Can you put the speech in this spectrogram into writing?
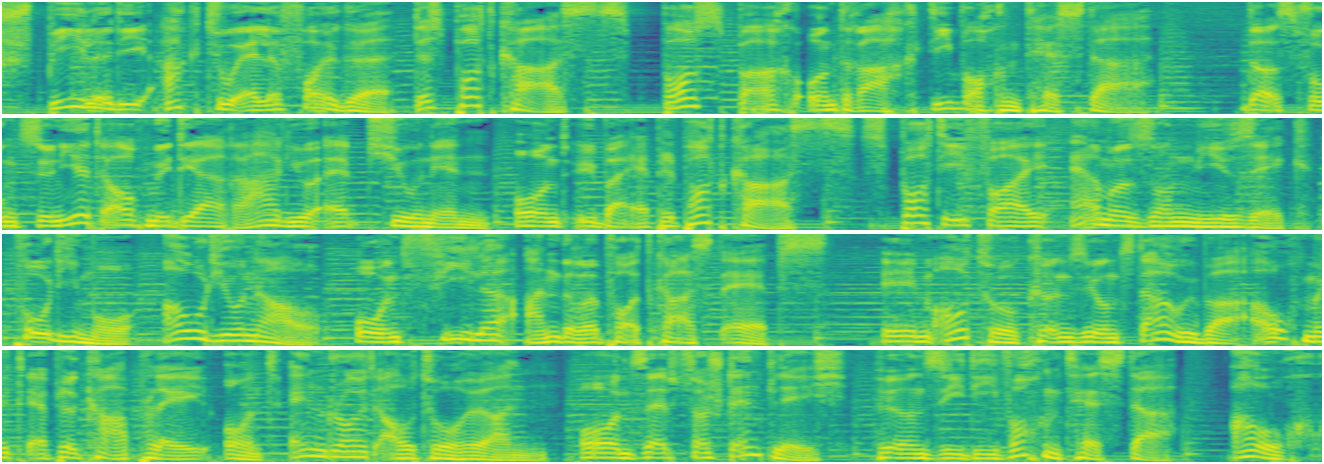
spiele die aktuelle Folge des Podcasts Bosbach und Rach, die Wochentester. Das funktioniert auch mit der Radio-App TuneIn und über Apple Podcasts, Spotify, Amazon Music, Podimo, Audio Now und viele andere Podcast-Apps. Im Auto können Sie uns darüber auch mit Apple CarPlay und Android Auto hören. Und selbstverständlich hören Sie die Wochentester auch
